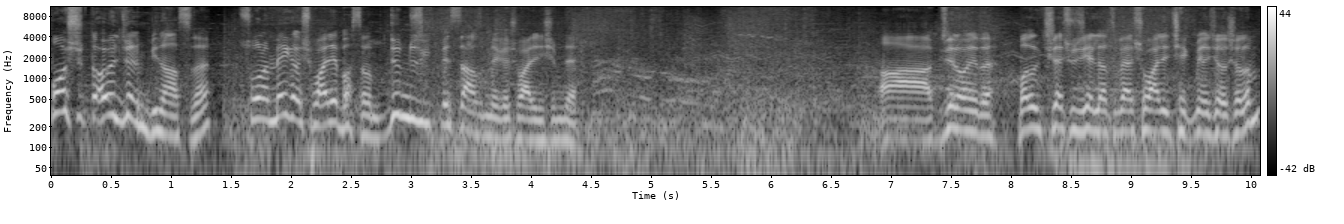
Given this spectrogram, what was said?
Boşlukta öldürelim binasını. Sonra Mega Şövalye basalım. Dümdüz gitmesi lazım Mega Şövalye'nin şimdi. Aa güzel oynadı. Balıkçıyla şu cellatı ve şövalyeyi çekmeye çalışalım.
